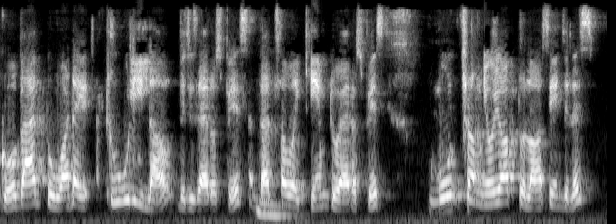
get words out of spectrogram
go back to what I truly love, which is aerospace, and that's mm. how I came to aerospace. Moved from New York to Los Angeles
